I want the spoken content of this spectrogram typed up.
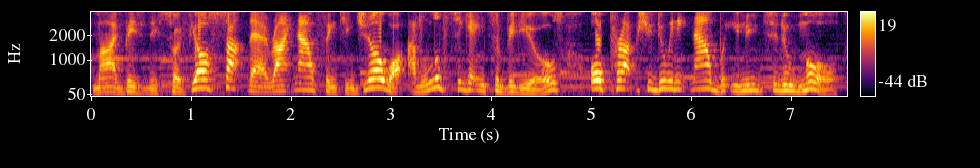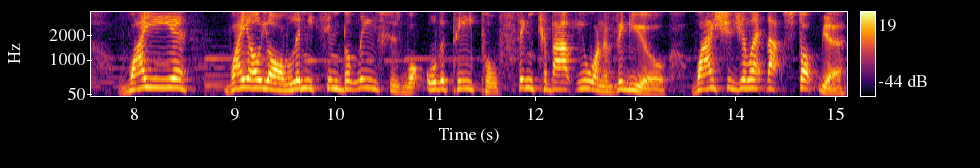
my business. So if you're sat there right now thinking, do you know what? I'd love to get into videos, or perhaps you're doing it now, but you need to do more. Why are you why are your limiting beliefs as what other people think about you on a video? Why should you let that stop you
